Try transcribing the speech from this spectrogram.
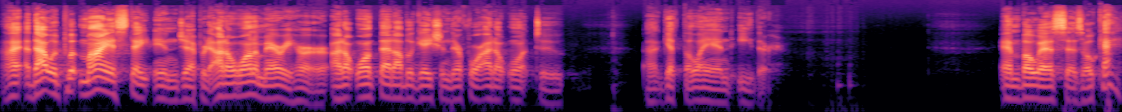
I, that would put my estate in jeopardy. I don't want to marry her. I don't want that obligation. Therefore, I don't want to uh, get the land either. And Boaz says, okay.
